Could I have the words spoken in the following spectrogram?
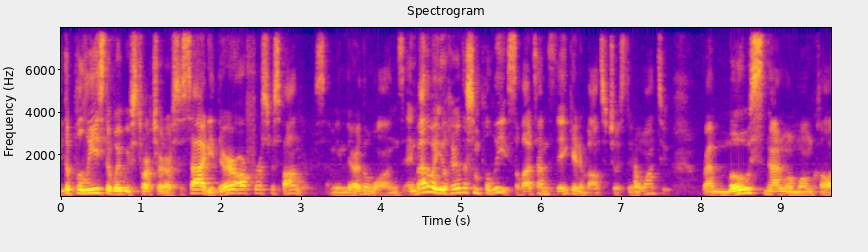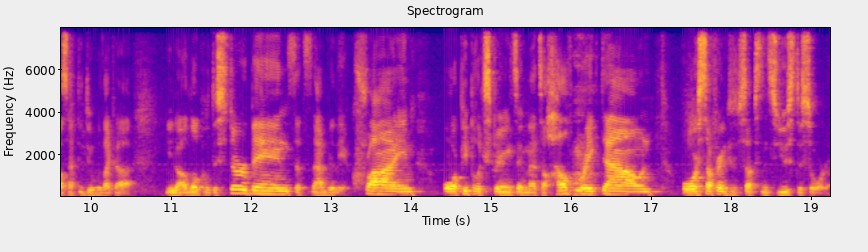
The police, the way we've structured our society, they're our first responders. I mean, they're the ones. And by the way, you'll hear this from police. A lot of times they get involved in choice they don't want to. Right? Most 911 calls have to do with like a, you know, a local disturbance that's not really a crime, or people experiencing mental health breakdown, or suffering from substance use disorder.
